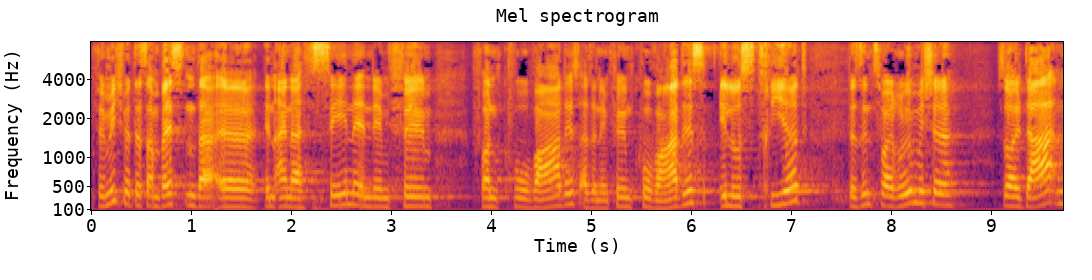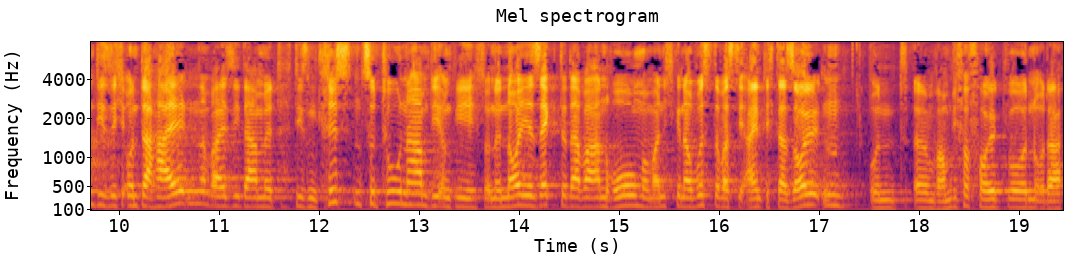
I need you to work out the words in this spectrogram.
Für mich wird das am besten da, äh, in einer Szene in dem Film von Quo Vadis, also in dem Film Quo Vadis, illustriert. Da sind zwei römische Soldaten, die sich unterhalten, weil sie da mit diesen Christen zu tun haben, die irgendwie so eine neue Sekte da war in Rom und man nicht genau wusste, was die eigentlich da sollten und äh, warum die verfolgt wurden oder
